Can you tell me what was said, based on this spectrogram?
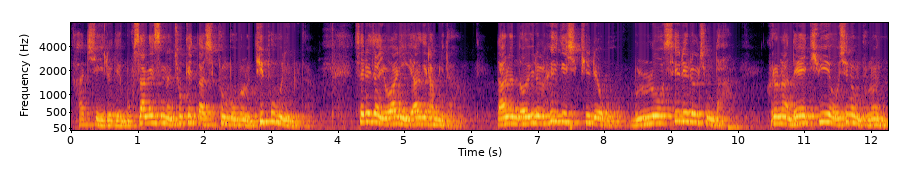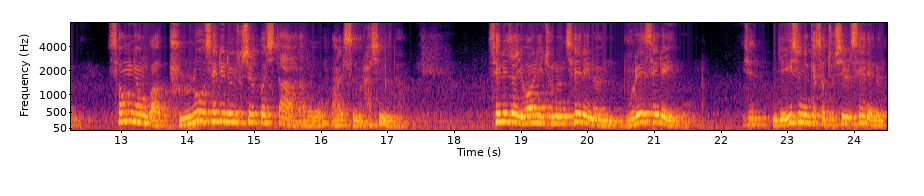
같이 이렇게 묵상했으면 좋겠다 싶은 부분은 뒷부분입니다. 세례자 요한이 이야기를 합니다. 나는 너희를 회개시키려고 물로 세례를 준다. 그러나 내 뒤에 오시는 분은 성령과 불로 세례를 주실 것이다. 라고 말씀을 하십니다. 세례자 요한이 주는 세례는 물의 세례이고, 이제 예수님께서 주실 세례는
